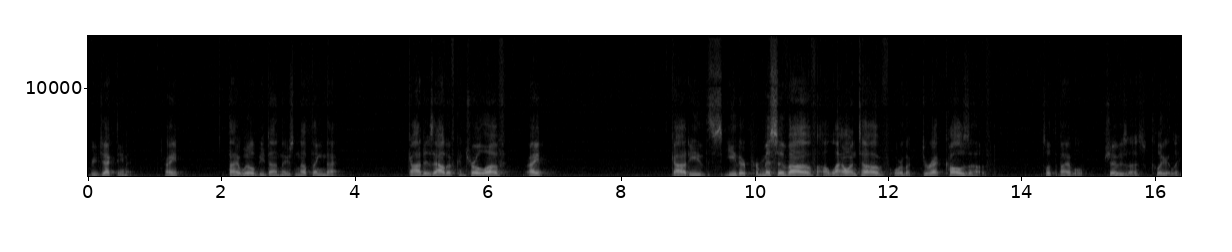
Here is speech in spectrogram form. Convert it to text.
rejecting it, right? Thy will be done. There's nothing that God is out of control of, right? God is either permissive of, allowant of, or the direct cause of. That's what the Bible shows us clearly.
